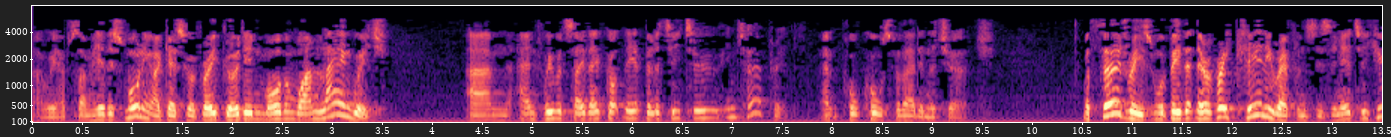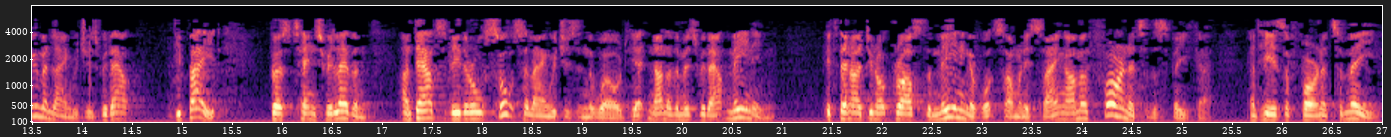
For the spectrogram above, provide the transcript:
Uh, we have some here this morning, I guess, who are very good in more than one language. Um, and we would say they've got the ability to interpret. And Paul calls for that in the church. The third reason would be that there are very clearly references in here to human languages without debate. Verse 10 to 11. Undoubtedly, there are all sorts of languages in the world, yet none of them is without meaning. If then I do not grasp the meaning of what someone is saying, I'm a foreigner to the speaker, and he is a foreigner to me.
